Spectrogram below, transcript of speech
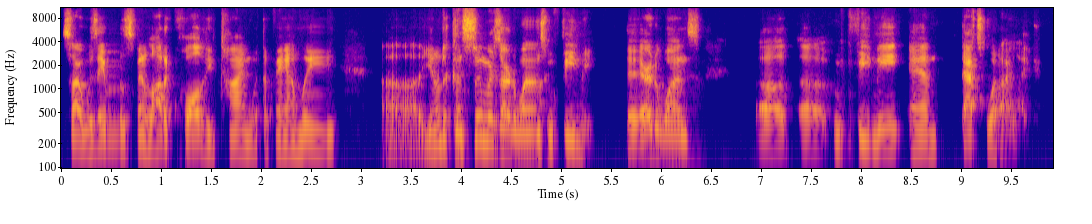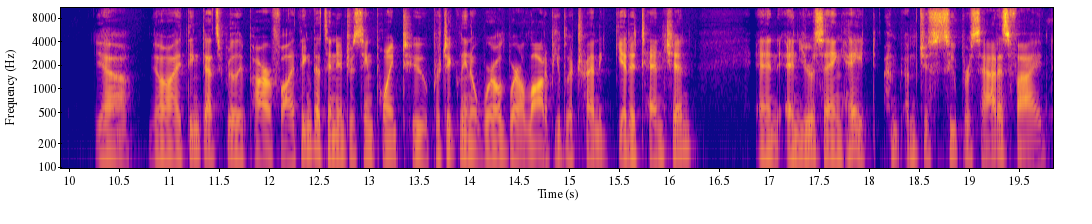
so I was able to spend a lot of quality time with the family. you know, the consumers are the ones who feed me. They're the ones uh, uh, who feed me, and that's what I like. Yeah, no, I think that's really powerful. I think that's an interesting point too, particularly in a world where a lot of people are trying to get attention, and and you're saying, hey, I'm, I'm just super satisfied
